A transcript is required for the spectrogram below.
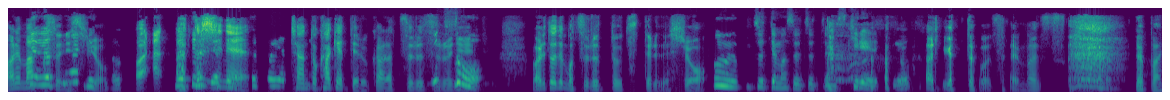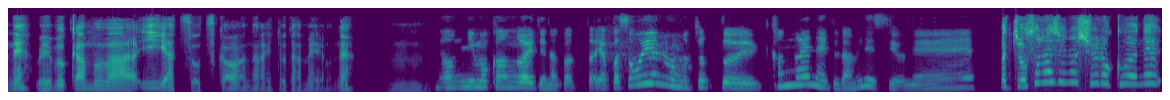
あれマックスにしよう。あ、私ね、、ちゃんとかけてるからツルツルに。そ割とでもツルっと映ってるでしょう。うん、映ってます、映ってます。綺麗ですよ。う。ありがとうございます。やっぱね、ウェブカムはいいやつを使わないとダメよね。うん。何にも考えてなかった。やっぱそういうのもちょっと考えないとダメですよね。まあ、ジョソラジの収録はね、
